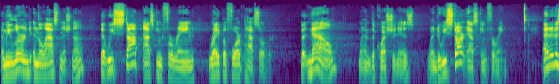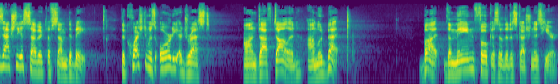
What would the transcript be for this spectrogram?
And we learned in the last Mishnah that we stop asking for rain right before Passover. But now, when the question is, when do we start asking for rain? And it is actually a subject of some debate. The question was already addressed on Daf Dalid Amud Bet. But the main focus of the discussion is here.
